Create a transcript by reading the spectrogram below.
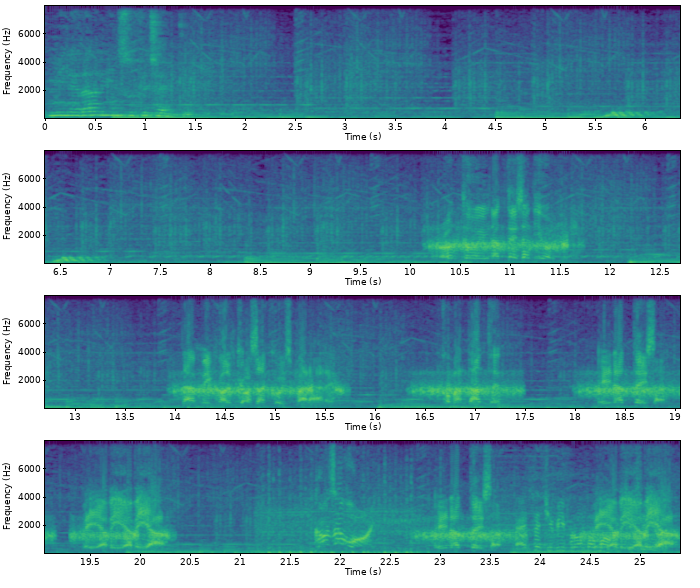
Minerali insufficienti. Pronto in attesa di ordini. Dammi qualcosa a cui sparare. Comandante? In attesa. Via, via, via. Cosa vuoi? In attesa. SCV pronto a Via, muoversi, via, via.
